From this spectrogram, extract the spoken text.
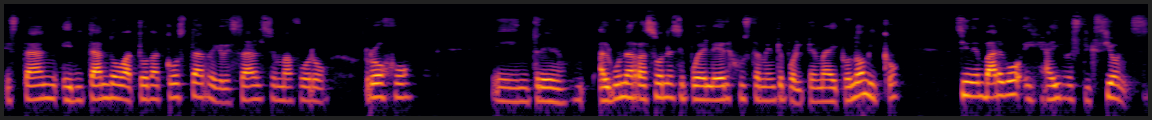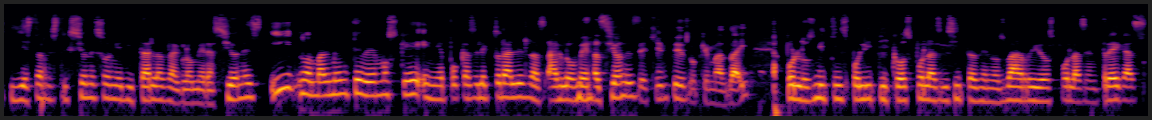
están evitando a toda costa regresar al semáforo rojo. entre algunas razones se puede leer justamente por el tema económico. Sin embargo, eh, hay restricciones y estas restricciones son evitar las aglomeraciones y normalmente vemos que en épocas electorales las aglomeraciones de gente es lo que más hay por los mítines políticos, por las visitas en los barrios, por las entregas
